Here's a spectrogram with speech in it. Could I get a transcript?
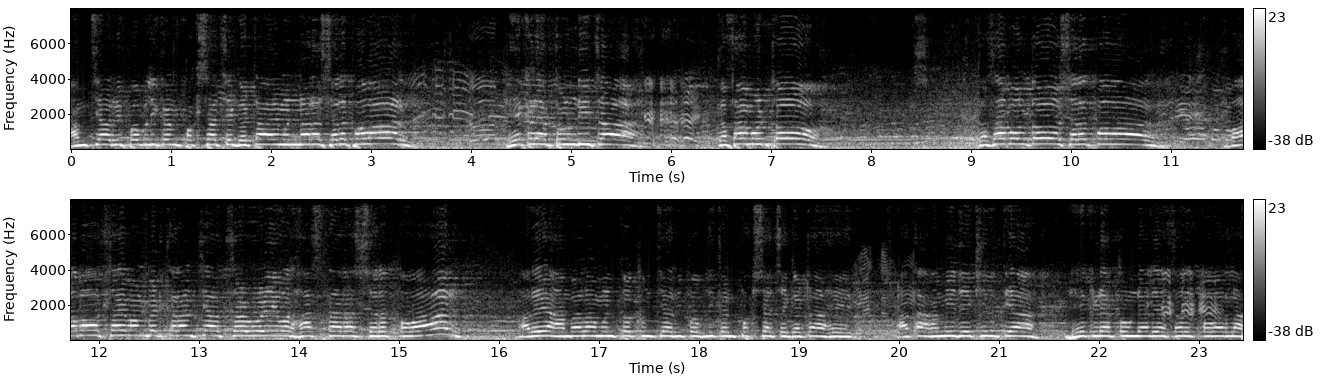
आमच्या रिपब्लिकन पक्षाचे गट आहे म्हणणारा शरद पवार. हेकड्या तोंडीचा. कसा म्हणतो? कसा बोलतो शरद पवार? बाबासाहेब आंबेडकरांच्या चळवळीवर हसणारा शरद पवार. अरे आम्हाला म्हणतो तुमच्या रिपब्लिकन पक्षाचे गट आहेत. आता आम्ही देखील त्या हेकड्या तोंडाल्या शरद पवारला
